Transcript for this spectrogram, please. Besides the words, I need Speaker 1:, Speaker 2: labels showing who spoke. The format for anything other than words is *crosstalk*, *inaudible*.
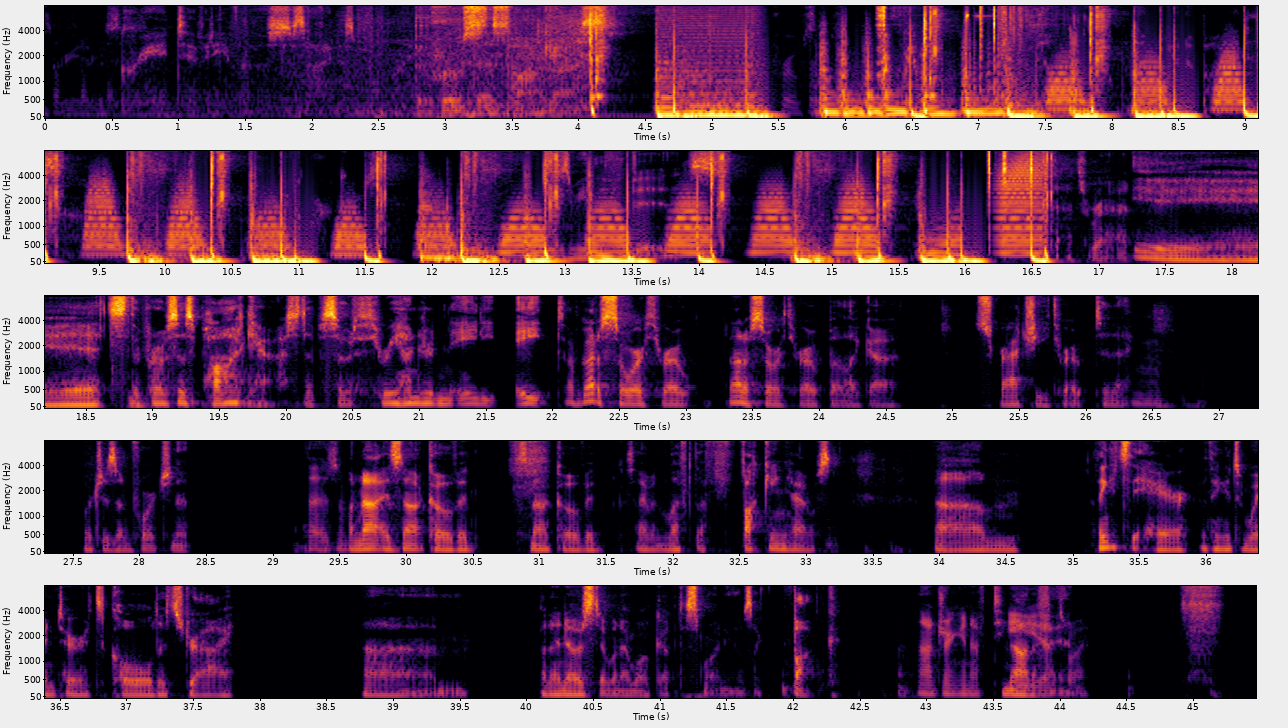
Speaker 1: Some creativity.
Speaker 2: Creativity for the side is the Process Podcast.
Speaker 1: Gives me the fizz. That's rad.
Speaker 2: It's the Process Podcast, episode 388. I've got a sore throat. Not a sore throat, but like a scratchy throat today,
Speaker 1: Mm.
Speaker 2: which is unfortunate.
Speaker 1: That is
Speaker 2: I'm not, it's not COVID. It's not COVID because I haven't left the fucking house. Um, I think it's the air. I think it's winter. It's cold. It's dry. Um, but I noticed it when I woke up this morning. I was like, fuck.
Speaker 1: not drinking enough tea.
Speaker 2: Not a
Speaker 1: that's
Speaker 2: fan.
Speaker 1: why.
